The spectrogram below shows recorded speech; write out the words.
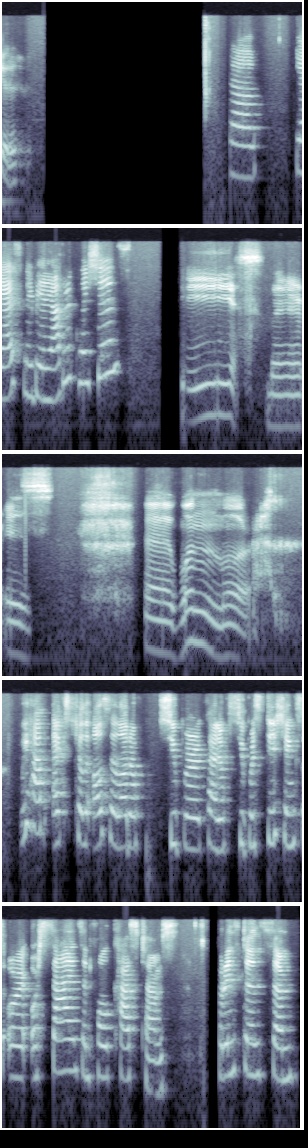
kjører. So, yes, maybe any other questions? Yes, there is uh, one more. We have actually also a lot of super kind of superstitions or, or signs and folk customs. For instance, um,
